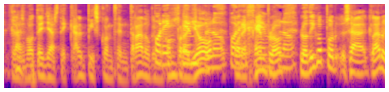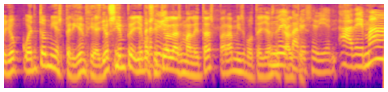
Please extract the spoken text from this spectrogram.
las botellas de calpis concentrado que Por me compro ejemplo, yo, por ejemplo. ejemplo. Lo digo por, o sea, claro, yo cuento mi experiencia. yo siempre llevo sitio en las maletas para mis botellas de Me calpis. parece bien. Además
